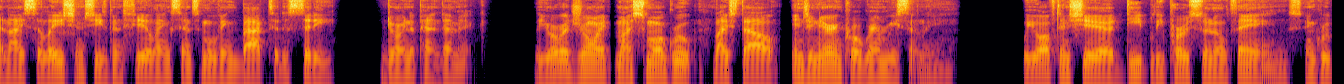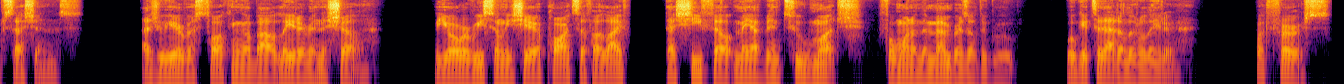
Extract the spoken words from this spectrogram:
and isolation she's been feeling since moving back to the city during the pandemic. Leora joined my small group lifestyle engineering program recently. We often share deeply personal things in group sessions, as you hear us talking about later in the show. Leora recently shared parts of her life that she felt may have been too much for one of the members of the group. We'll get to that a little later. But first,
